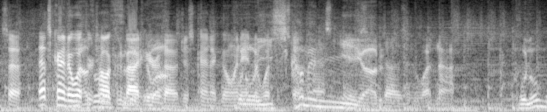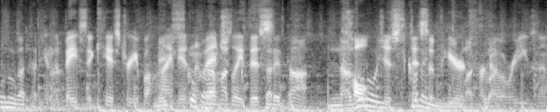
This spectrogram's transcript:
So that's kind of what they're talking about here, though, just kind of going into what the stone mask is and does and whatnot. And the basic history behind it, and eventually this cult just disappeared for no reason.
